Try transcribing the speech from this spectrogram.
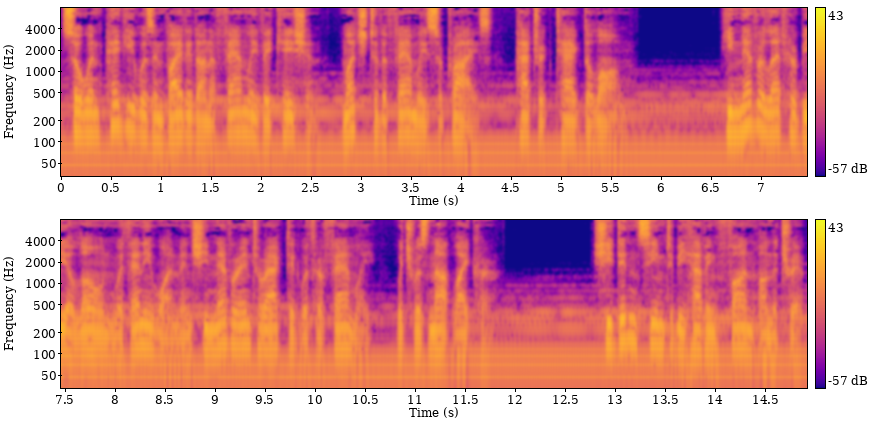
So when Peggy was invited on a family vacation, much to the family's surprise, Patrick tagged along. He never let her be alone with anyone and she never interacted with her family, which was not like her. She didn't seem to be having fun on the trip.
